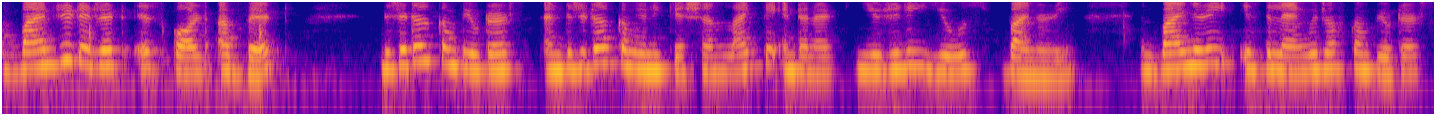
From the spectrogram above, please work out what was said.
A binary digit is called a bit. Digital computers and digital communication like the internet usually use binary. And binary is the language of computers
